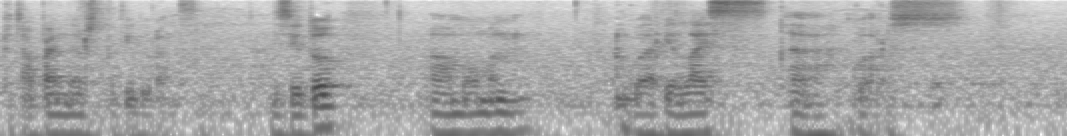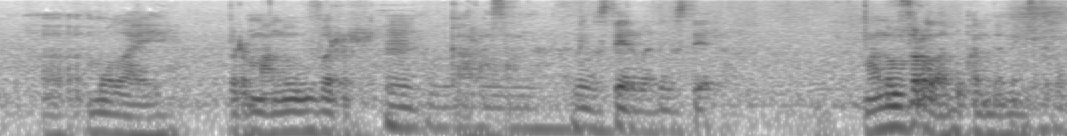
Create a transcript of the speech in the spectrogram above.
kecapean dan harus ketiduran di situ eh, momen gue realize eh, gue harus eh, mulai bermanuver hmm. ke arah sana. Banting setir banting setir. Manuver lah bukan banting setir.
